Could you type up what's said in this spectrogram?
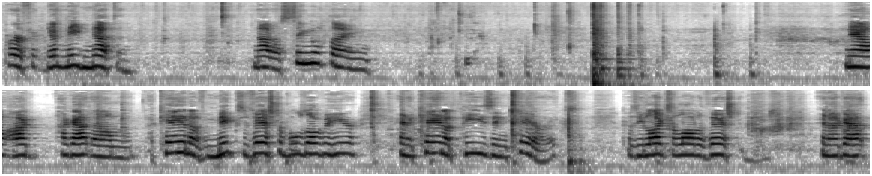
Perfect. Doesn't need nothing. Not a single thing. Now, I, I got um, a can of mixed vegetables over here and a can of peas and carrots because he likes a lot of vegetables. And I got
